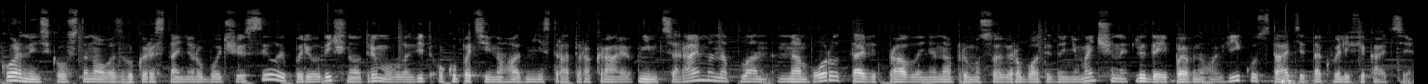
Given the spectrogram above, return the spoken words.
Корненська установа з використання робочої сили періодично отримувала від окупаційного адміністратора краю німця Раймана план набору та відправлення на примусові роботи до Німеччини людей певного віку, статі та кваліфікації.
